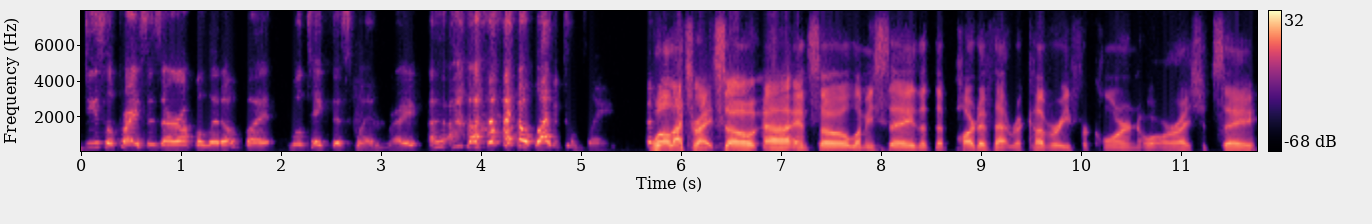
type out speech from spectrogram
diesel prices are up a little, but we'll take this win, right? I don't want to complain. well, that's right. So, uh, and so let me say that the part of that recovery for corn, or, or I should say,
